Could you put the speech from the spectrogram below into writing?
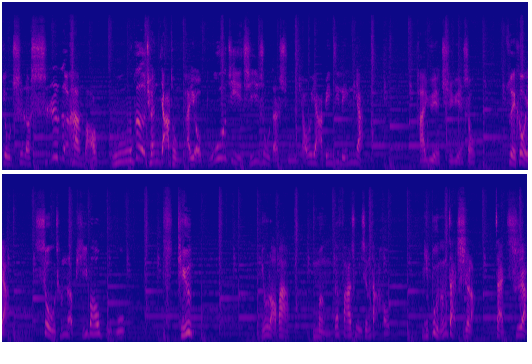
又吃了十个汉堡，五个全家桶，还有不计其数的薯条呀、冰激凌呀。他越吃越瘦，最后呀，瘦成了皮包骨。停！牛老爸猛地发出一声大吼：“你不能再吃了，再吃啊，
